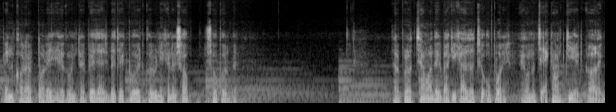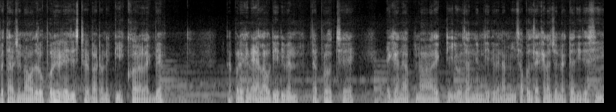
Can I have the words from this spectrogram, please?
ওপেন করার পরে এরকম ইন্টারপেজ আসবে, তো একটু ওয়েট করবেন, এখানে সব শো করবে। তারপর হচ্ছে আমাদের বাকি কাজ হচ্ছে উপরে। এখন হচ্ছে অ্যাকাউন্ট ক্রিয়েট করা লাগবে, তার জন্য আমাদের উপরে রেজিস্টার বাটনে ক্লিক করা লাগবে। তারপর এখানে অ্যালাউ দিয়ে দিবেন। তারপর হচ্ছে এখানে আপনার একটি ইউজার নেম দিয়ে দিবেন। আমি সাপোজ দেখানোর জন্য একটা দিতেছি।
